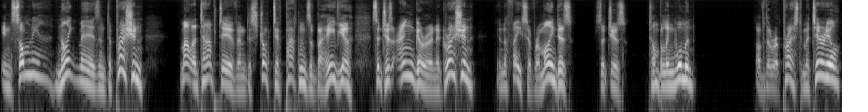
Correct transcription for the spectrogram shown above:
insomnia, nightmares, and depression, maladaptive and destructive patterns of behavior, such as anger and aggression, in the face of reminders, such as tumbling woman, of the repressed material,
